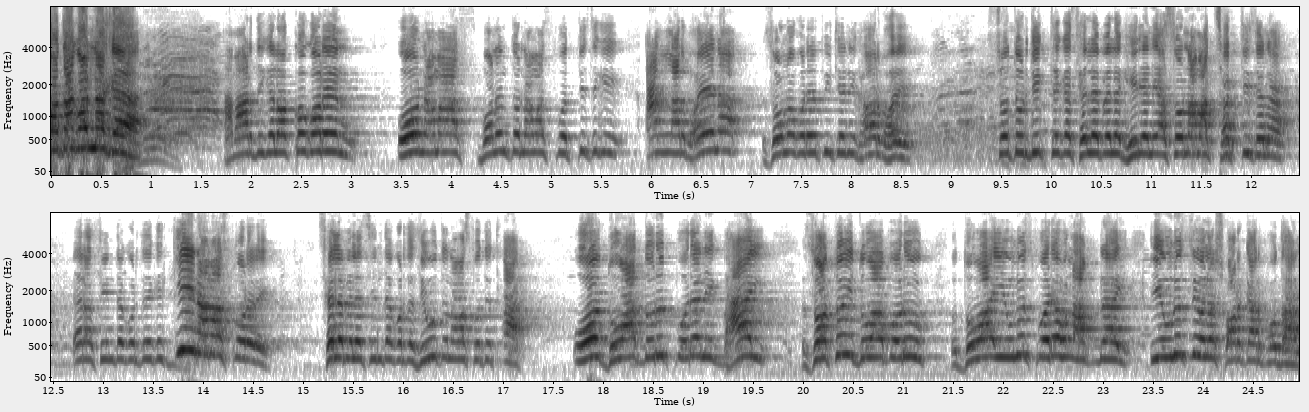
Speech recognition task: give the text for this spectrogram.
কথা কর না কে? আমার দিকে লক্ষ্য করেন। ও নামাজ, বলেন তো নামাজ পড়তেছে কি? আল্লাহর ভয়ে না? জনগণের পিঠেনি খাওয়ার ভয়ে। চতুর্দিক থেকে ছেলে পেলে ঘিরে নিয়ে আসো নামাজ ছাড়তিছে না। এরা চিন্তা করতে কি নামাজ পড়ে রে? ছেলে পেলে চিন্তা করতে, যেহেতু নামাজ পড়তে থাক, ও দোয়া দরুদ পড়ে নিক ভাই। যতই দোয়া পড়ুক, দোয়া ইউনুস পড়েও লাভ নাই। ইউনুসই হলো সরকার প্রধান।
